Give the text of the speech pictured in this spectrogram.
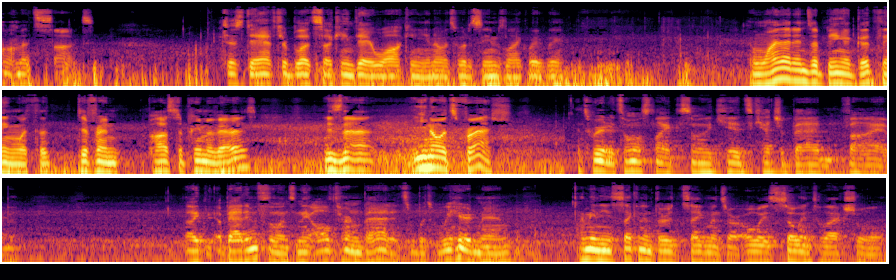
Oh, that sucks. Just day after blood sucking day walking, you know, it's what it seems like lately. And why that ends up being a good thing with the different pasta primaveras is that, you know, it's fresh. It's weird. It's almost like some of the kids catch a bad vibe like a bad influence and they all turn bad. It's, it's weird, man. I mean, these second and third segments are always so intellectual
